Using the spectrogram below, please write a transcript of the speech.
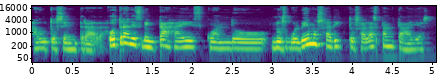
autocentrada. Otra desventaja es cuando nos volvemos adictos a las pantallas,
